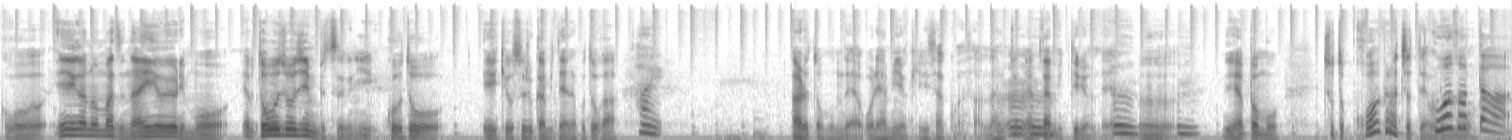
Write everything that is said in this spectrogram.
こう映画のまず内容よりもやっぱ登場人物にこうどう影響するかみたいなことがはい。あると思うんだよ。俺闇を切り裂くはさ何回うんうん。何回も言ってるよね、うんでやっぱもうちょっと怖くなっちゃったよ怖かった。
